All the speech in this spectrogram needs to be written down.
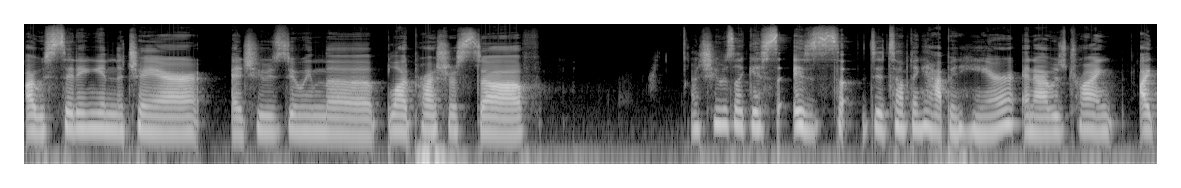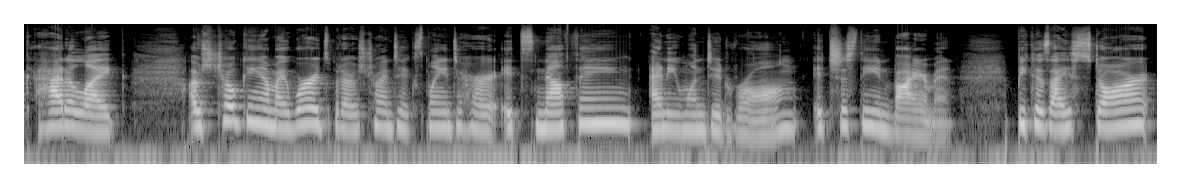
I was sitting in the chair and she was doing the blood pressure stuff. And she was like, "Is is did something happen here?" And I was trying. I had to like, I was choking on my words, but I was trying to explain to her it's nothing anyone did wrong. It's just the environment. Because I start,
